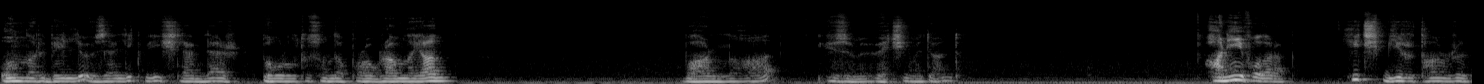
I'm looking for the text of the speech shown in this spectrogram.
onları belli özellik ve işlemler doğrultusunda programlayan varlığa yüzümü, veçimi döndüm. Hanif olarak hiçbir tanrı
